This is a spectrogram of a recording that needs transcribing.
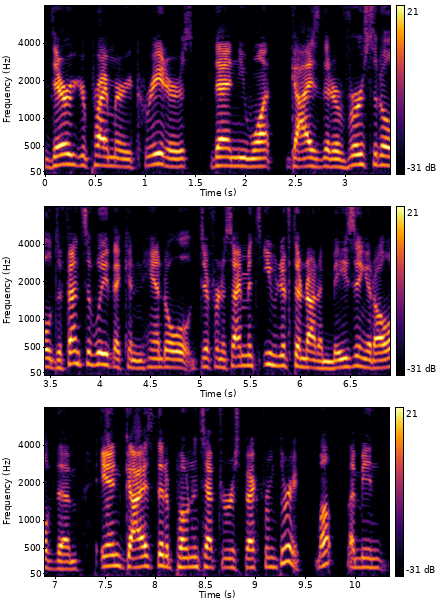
They're your primary creators. Then you want guys that are versatile defensively that can handle different assignments, even if they're not amazing at all of them, and guys that opponents have to respect from three. Well, I mean,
